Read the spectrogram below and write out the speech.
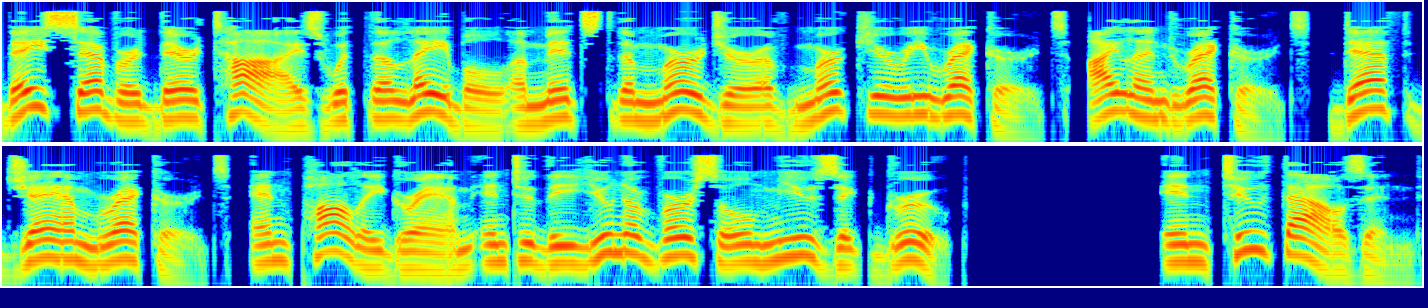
They severed their ties with the label amidst the merger of Mercury Records, Island Records, Def Jam Records, and Polygram into the Universal Music Group. In 2000,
